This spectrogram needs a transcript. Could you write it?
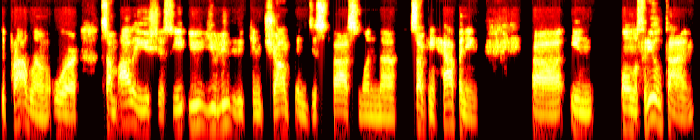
the problem," or some other issues. You you, you literally can jump and discuss when uh, something happening uh, in almost real time,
